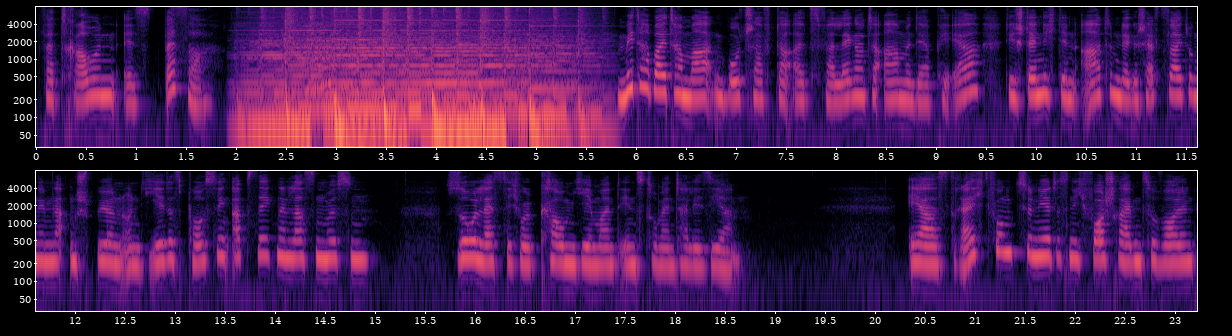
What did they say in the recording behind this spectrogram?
Vertrauen ist besser. Mitarbeitermarkenbotschafter als verlängerte Arme der PR, die ständig den Atem der Geschäftsleitung im Nacken spüren und jedes Posting absegnen lassen müssen? So lässt sich wohl kaum jemand instrumentalisieren. Erst recht funktioniert es nicht vorschreiben zu wollen,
